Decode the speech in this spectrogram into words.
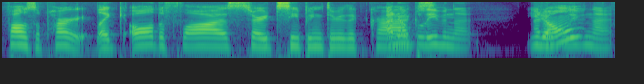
falls apart. Like all the flaws start seeping through the cracks. I don't believe in that. You I don't? don't? believe in that.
